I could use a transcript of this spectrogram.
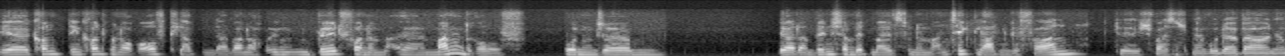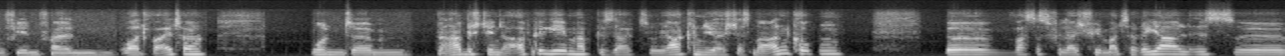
Der kon den konnte man auch aufklappen. Da war noch irgendein Bild von einem äh, Mann drauf. Und ähm, ja, dann bin ich damit mal zu einem Antikladen gefahren. Ich weiß nicht mehr, wo der war. Auf jeden Fall ein Ort weiter. Und ähm, dann habe ich den da abgegeben, habe gesagt, so ja, könnt ihr euch das mal angucken, äh, was das vielleicht für ein Material ist, äh,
